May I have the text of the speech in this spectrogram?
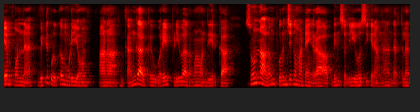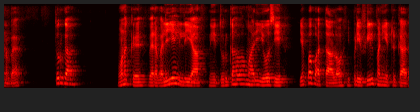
என் பொண்ணை விட்டு கொடுக்க முடியும்? ஆனால் கங்காவுக்கு ஒரே பிடிவாதமாக வந்து இருக்கா? சொன்னாலும் புரிஞ்சுக்க மாட்டேங்கிறா அப்படின்னு சொல்லி யோசிக்கிறாங்க அந்த இடத்துல நம்ம துர்கா உனக்கு வேற வழியே இல்லையா? நீ துர்காவா மாதிரி யோசி எப்போ பார்த்தாலும் இப்படி ஃபீல் பண்ணிட்டு இருக்காத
